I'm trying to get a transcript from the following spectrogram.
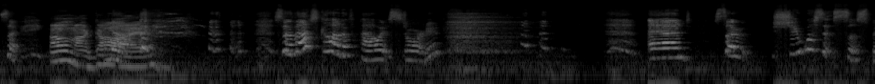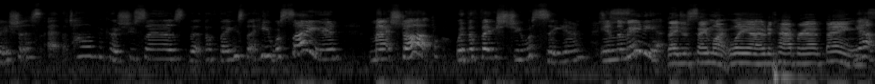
So Oh my god. so that's kind of how it started. and so she wasn't suspicious at the time because she says that the things that he was saying matched up with the things she was seeing in the media. They just seem like Leo DiCaprio things. Yeah.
